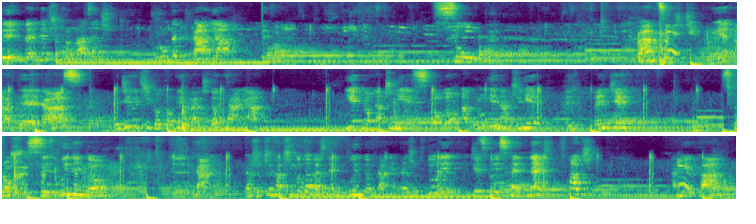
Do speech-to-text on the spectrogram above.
którym będę przeprowadzać próbę prania wody. Super. Bardzo Ci dziękuję. A teraz będziemy przygotowywać do prania. Jedno naczynie jest z wodą, a drugie naczynie będzie z, z płynem do y, prania. Także trzeba przygotować ten płyn do prania. Także które dziecko jest chętne? Chodź. Anielka.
